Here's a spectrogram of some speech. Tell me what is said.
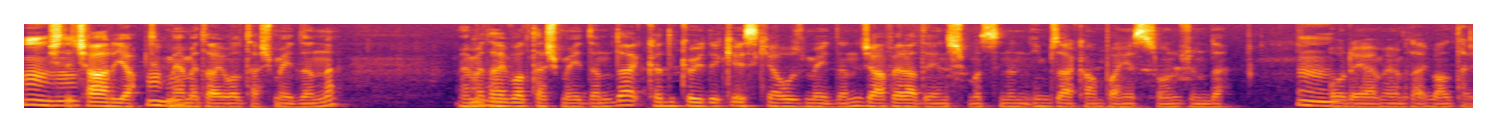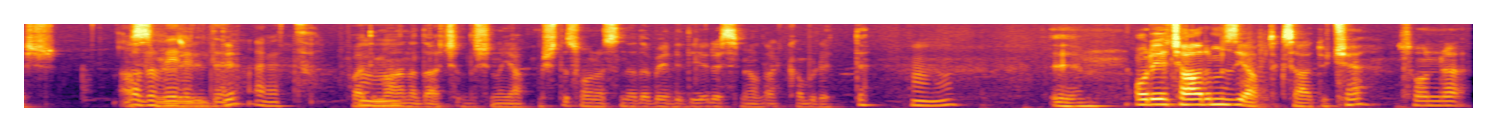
Hı hı. İşte çağrı yaptık Hı hı. Mehmet Ayvalıtaş Meydanı'na. Mehmet Hı. Ayvalıtaş Meydanı'nda Kadıköy'deki eski havuz meydanı Cafer Ağa Dayanışması'nın imza kampanyası sonucunda Hı. oraya Mehmet Ayvalıtaş Adı verildi. verildi. Evet. Hı. Ana da açılışını yapmıştı. Sonrasında da belediye resmi olarak kabul etti. Hı hı. Ee, oraya çağrımızı yaptık saat 3'e. Sonra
